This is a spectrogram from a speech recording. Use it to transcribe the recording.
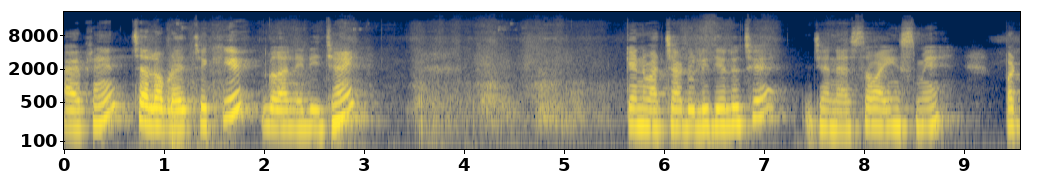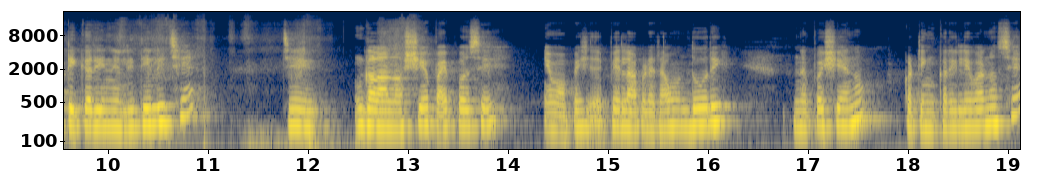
હાય ફ્રેન્ડ ચાલો આપણે શીખીએ ગળાની ડિઝાઇન કેનવા જાડું લીધેલું છે, જેને સવા ઇંચ મેં પટ્ટી કરીને લીધેલી છે. જે ગળાનો શેપ આપ્યો છે, એમાં પછી પહેલાં આપણે રાઉન્ડ દોરી અને પછી એનું કટિંગ કરી લેવાનું છે.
